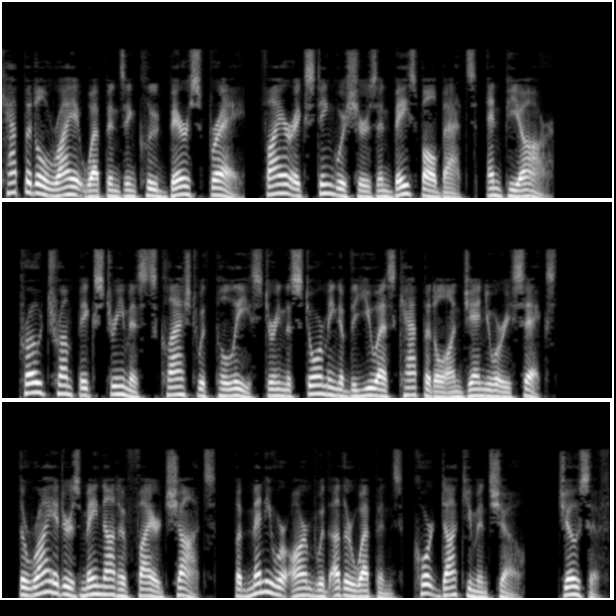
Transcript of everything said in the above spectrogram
Capitol riot weapons include bear spray, fire extinguishers and baseball bats, NPR. Pro-Trump extremists clashed with police during the storming of the U.S. Capitol on January 6. The rioters may not have fired shots, but many were armed with other weapons, court documents show. Joseph.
